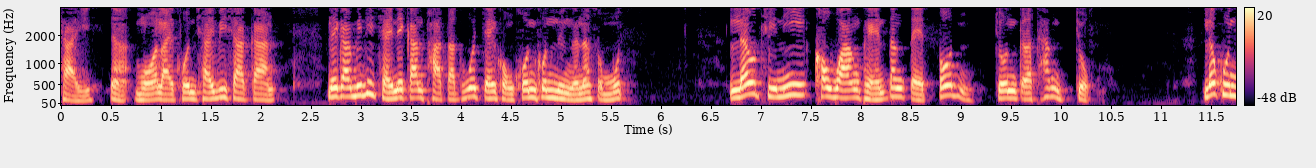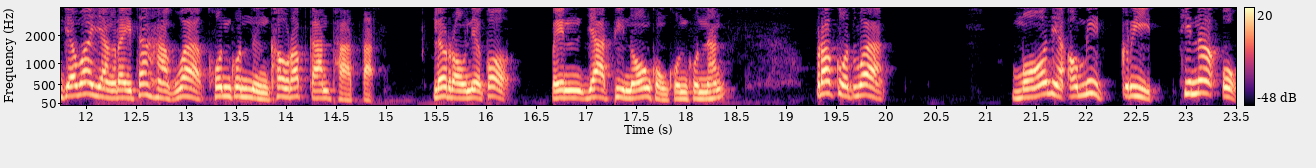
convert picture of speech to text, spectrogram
ฉัยนะหมอหลายคนใช้วิชาการ ในการวินิจฉัยในการผ่าตัดหัวใจของคนคนหนึ่งนะสมมุติ แล้วทีนี้เขาวางแผนตั้งแต่ต้นจนกระทั่งจบ แล้วคุณจะว่าอย่างไรถ้าหากว่าคนคนหนึ่งเข้ารับการผ่าตัด แล้วเราเนี่ยก็เป็นญาติพี่น้องของคนคนนั้น ปรากฏว่า หมอเนี่ยเอามีดกรีดที่หน้าอก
